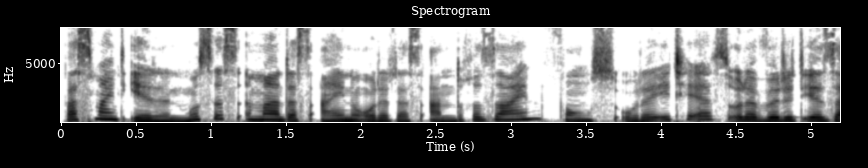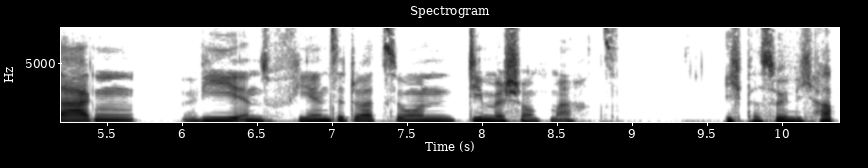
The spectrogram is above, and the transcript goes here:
Was meint ihr denn? Muss es immer das eine oder das andere sein, Fonds oder ETFs? Oder würdet ihr sagen, wie in so vielen Situationen, die Mischung macht's. Ich persönlich habe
